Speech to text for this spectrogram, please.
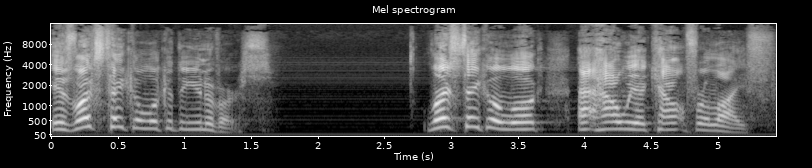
is let's take a look at the universe. Let's take a look at how we account for life.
